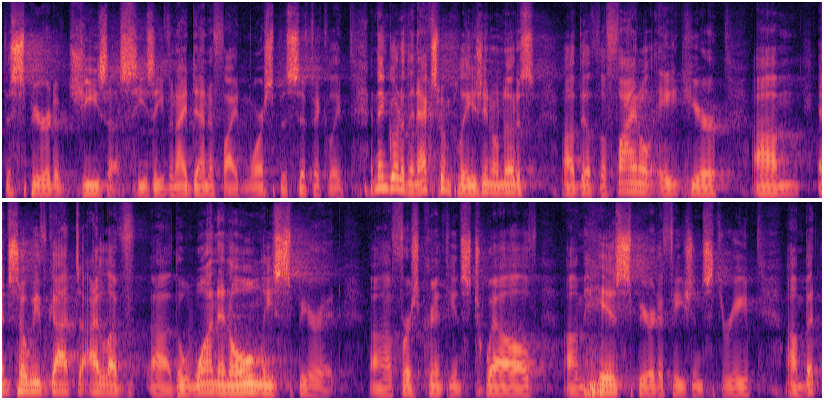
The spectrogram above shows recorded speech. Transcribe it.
the Spirit of Jesus. He's even identified more specifically. And then go to the next one, please. You'll notice uh, the, the final eight here. Um, and so we've got, I love uh, the one and only Spirit, uh, 1 Corinthians 12, um, His Spirit, Ephesians 3. Um, but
